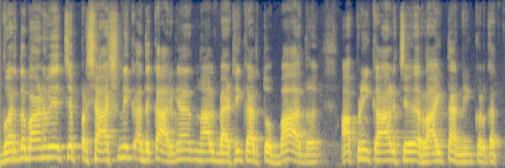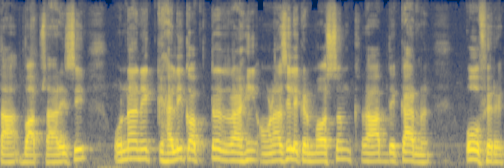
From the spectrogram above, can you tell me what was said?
ਵਰਦਮਾਨ ਵਿੱਚ ਪ੍ਰਸ਼ਾਸਨਿਕ ਅਧਿਕਾਰੀਆਂ ਨਾਲ ਬੈਠੀ ਕਰ ਤੋਂ ਬਾਅਦ ਆਪਣੀ ਕਾਰ 'ਚ ਰਾਜਧਾਨੀ ਕੋਲਕਾਤਾ ਵਾਪਸ ਆ ਰਹੇ ਸੀ। ਉਹਨਾਂ ਨੇ ਇੱਕ ਹੈਲੀਕਾਪਟਰ ਰਾਹੀਂ ਆਉਣਾ ਸੀ, ਲੇਕਿਨ ਮੌਸਮ ਖਰਾਬ ਦੇ ਕਾਰਨ ਉਹ ਫਿਰ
